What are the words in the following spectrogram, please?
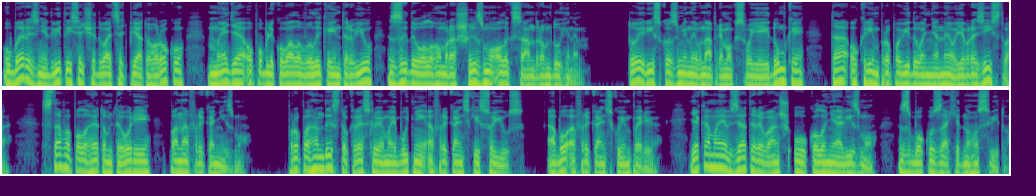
У березні 2025 року медіа опублікувало велике інтерв'ю з ідеологом рашизму Олександром Дугіним. Той різко змінив напрямок своєї думки та, окрім проповідування неоєвразійства, став апологетом теорії панафриканізму. Пропагандист окреслює майбутній Африканський Союз або Африканську імперію, яка має взяти реванш у колоніалізму з боку західного світу.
